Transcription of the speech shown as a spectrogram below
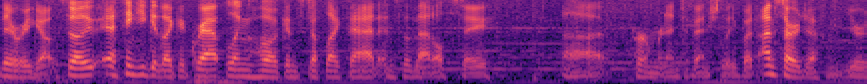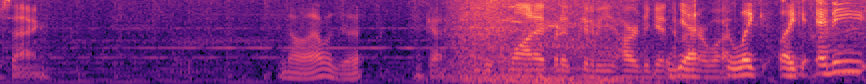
There we go. So I think you get like a grappling hook and stuff like that, and so that'll stay uh, permanent eventually. But I'm sorry, Jeff, you were saying. No, that was it. Okay. You just want it, but it's going to be hard to get no yeah, matter what. like like any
